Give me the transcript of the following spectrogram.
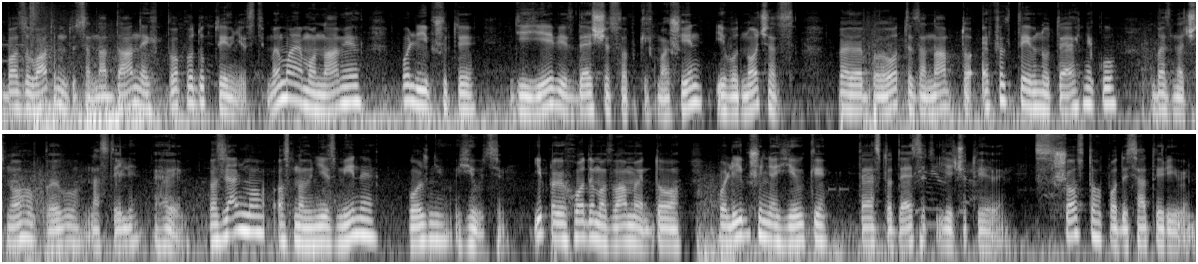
базуватимуться на даних про продуктивність. Ми маємо намір поліпшити дієвість дещо слабких машин і водночас перебороти занадто ефективну техніку без значного впливу на стилі гри. Розгляньмо основні зміни в кожній гілці. І переходимо з вами до поліпшення гілки Т110 Е4 з 6 по 10 рівень.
